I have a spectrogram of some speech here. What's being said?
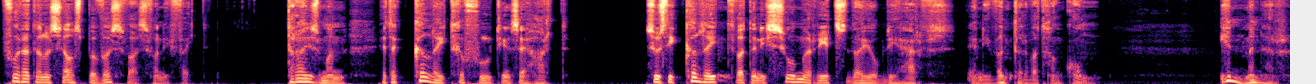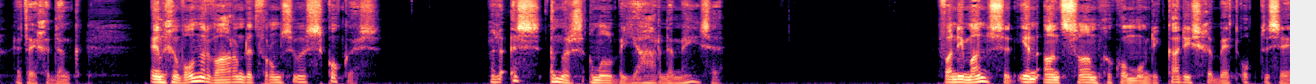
voordat hulle selfs bewus was van die feit. Treisman het 'n kilheid gevoel teen sy hart soos die kilheid wat in die somer reeds dui op die herfs en die winter wat gaan kom. Een minder, het hy gedink en gewonder waarom dit vir hom so skok is. Hulle is immers almal bejaarde mense. Van die mans het een aand saamgekom om die Kaddish gebed op te sê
